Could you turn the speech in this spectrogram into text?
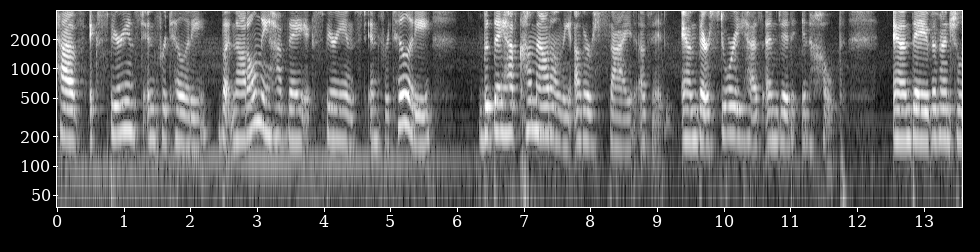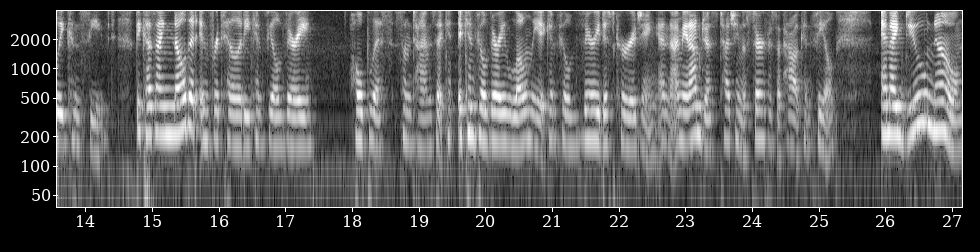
have experienced infertility, but not only have they experienced infertility, but they have come out on the other side of it, and their story has ended in hope. And they've eventually conceived. Because I know that infertility can feel very hopeless sometimes. It can, it can feel very lonely. It can feel very discouraging. And I mean, I'm just touching the surface of how it can feel. And I do know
